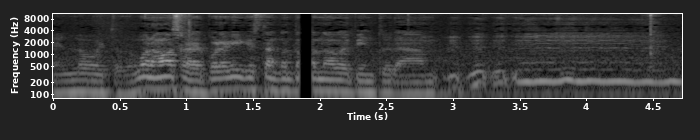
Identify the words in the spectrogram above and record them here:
el logo y todo. Bueno, vamos a ver, por aquí que están contando algo de pintura. Mm, mm, mm.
